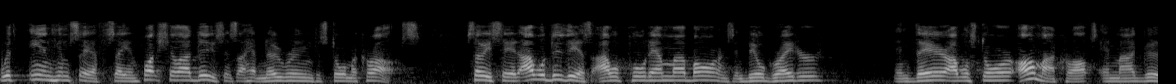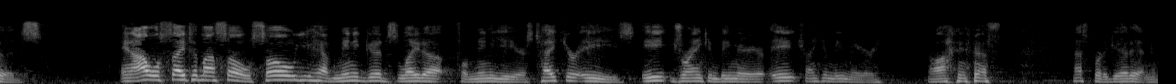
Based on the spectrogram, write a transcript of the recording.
within himself, saying, What shall I do since I have no room to store my crops? So he said, I will do this. I will pull down my barns and build greater, and there I will store all my crops and my goods. And I will say to my soul, Soul, you have many goods laid up for many years. Take your ease. Eat, drink, and be merry. Eat, drink, and be merry. That's, that's pretty good, isn't it?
